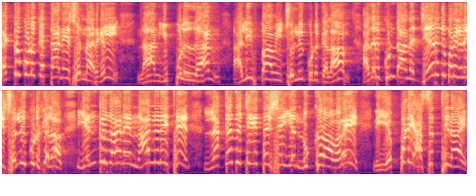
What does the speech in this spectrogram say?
கற்றுக் கொடுக்கத்தானே சொன்னார்கள். நான் இப்பொழுதுதான் அலிஃபாவை சொல்லிக் கொடுக்கலாம் அதற்குண்டான ஜேர்ஜுபர்களை சொல்லிக் கொடுக்கலாம் என்று தானே நான் நினைத்தேன். லக்கது ஜெயித்த செய்ய நுக்குரா வரை நீ எப்படி அசத்தினாய்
